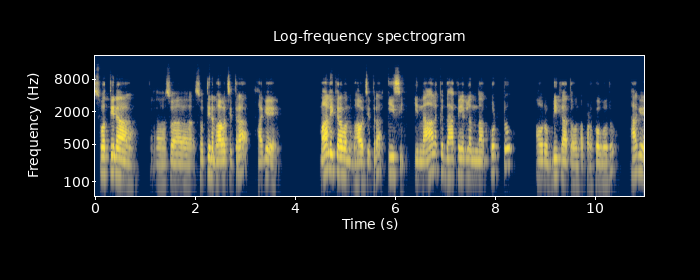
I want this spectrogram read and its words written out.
ಸ್ವತ್ತಿನ ಸ್ವ, ಸ್ವತ್ತಿನ ಭಾವಚಿತ್ರ ಹಾಗೆ ಮಾಲೀಕರ ಒಂದು ಭಾವಚಿತ್ರ ಇ ಸಿ ಈ ನಾಲ್ಕು ದಾಖಲೆಗಳನ್ನ ಕೊಟ್ಟು ಅವರು ಬಿ ಖಾತವನ್ನು ಪಡ್ಕೋಬಹುದು ಹಾಗೆ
